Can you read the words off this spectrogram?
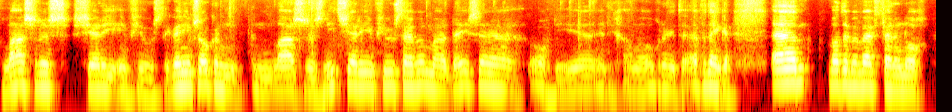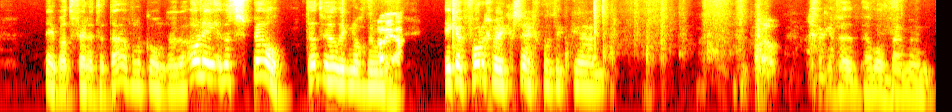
Lazarus Sherry Infused. Ik weet niet of ze ook een, een Lazarus niet Sherry Infused hebben, maar deze, oh, die, uh, die gaan we hoog reten. Even denken. Um, wat hebben wij verder nog? Wat verder ter tafel komt. Oh nee, dat spel. Dat wilde ik nog doen. Oh, ja. Ik heb vorige week gezegd dat ik. Um, oh, ga ik even helemaal bij mijn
